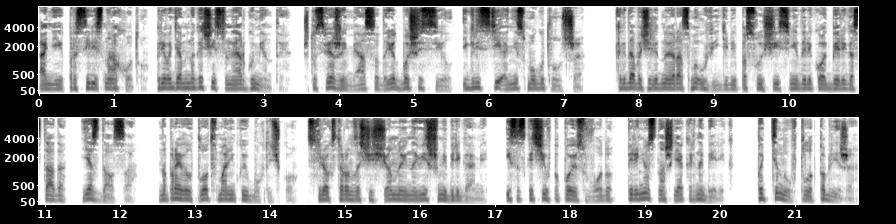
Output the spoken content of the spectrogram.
они просились на охоту, приводя многочисленные аргументы, что свежее мясо дает больше сил, и грести они смогут лучше. Когда в очередной раз мы увидели пасущиеся недалеко от берега стада, я сдался. Направил плот в маленькую бухточку, с трех сторон защищенную нависшими берегами, и, соскочив по пояс в воду, перенес наш якорь на берег, подтянув плот поближе.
